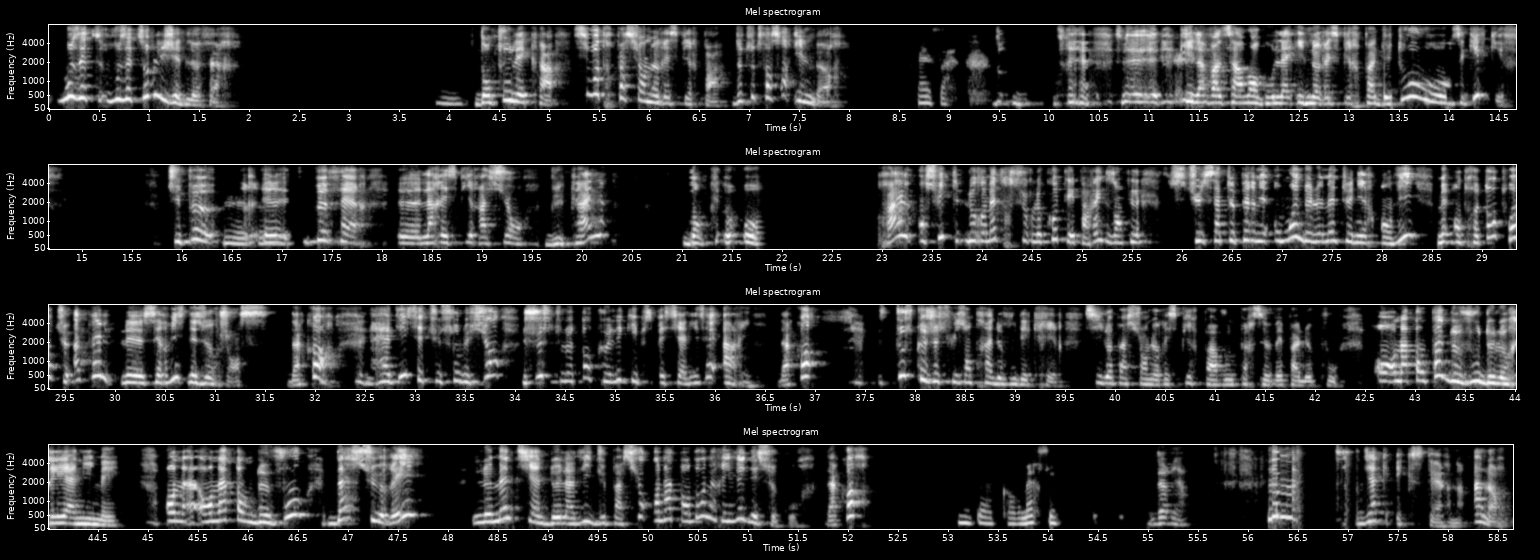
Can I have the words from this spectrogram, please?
Vous êtes, vous êtes obligé de le faire. Hmm. Dans tous les cas, si votre patient ne respire pas, de toute façon, il meurt. C'est Ça. qu'il avale sa langue ou là, il ne respire pas du tout, c'est kiff kiff. Tu peux, euh, tu peux faire euh, la respiration buccale, donc euh, orale, ensuite le remettre sur le côté, par exemple. Tu- ça te permet au moins de le maintenir en vie, mais entre-temps, toi, tu appelles le service des urgences. D'accord? Hadi, c'est une solution juste le temps que l'équipe spécialisée arrive. D'accord? Tout ce que je suis en train de vous décrire, si le patient ne respire pas, vous ne percevez pas le pouls, on n'attend pas de vous de le réanimer. On, on attend de vous d'assurer le maintien de la vie du patient en attendant l'arrivée des secours. D'accord? D'accord, merci. De rien. Le massage cardiaque externe. Alors,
